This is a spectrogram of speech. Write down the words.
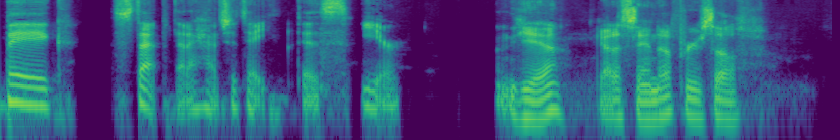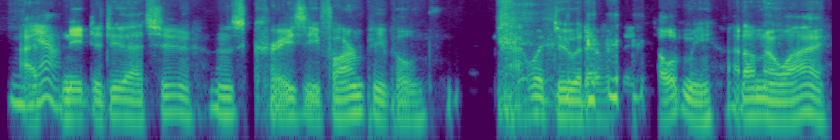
big step that I have to take this year. Yeah. Got to stand up for yourself. Yeah. I need to do that too. Those crazy farm people I would do whatever they told me. I don't know why.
